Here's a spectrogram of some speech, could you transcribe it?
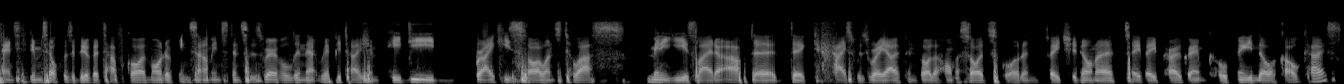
fancied himself as a bit of a tough guy might have, in some instances, revelled in that reputation. He did break his silence to us many years later after the case was reopened by the homicide squad and featured on a TV program called Million Dollar Cold Case.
